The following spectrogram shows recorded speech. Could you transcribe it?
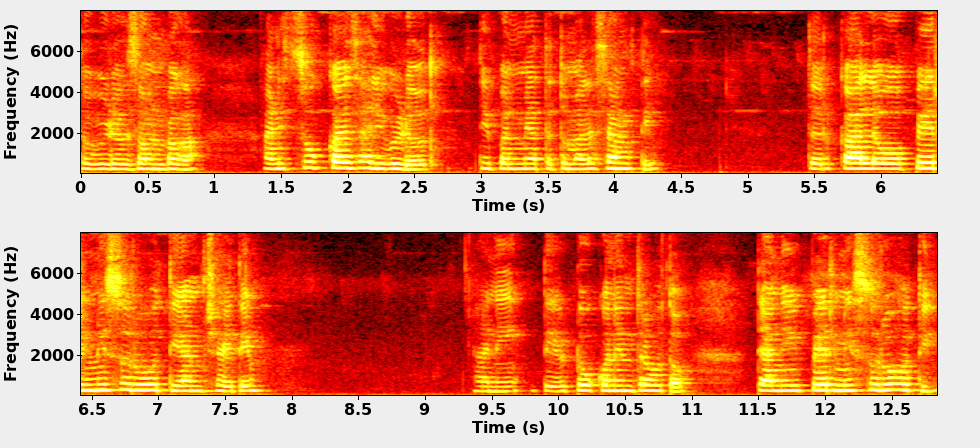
तो व्हिडिओ जाऊन बघा. आणि चूक काय झाली व्हिडिओत ती पण मी आता तुम्हाला सांगते. तर काल पेरणी सुरू होती आमच्या इथे. आणि ते टोकन यंत्र होतं. त्याने पेरणी सुरू होती.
